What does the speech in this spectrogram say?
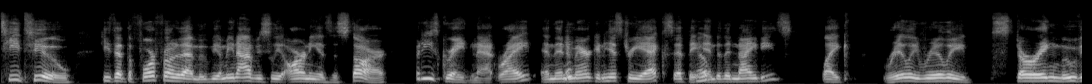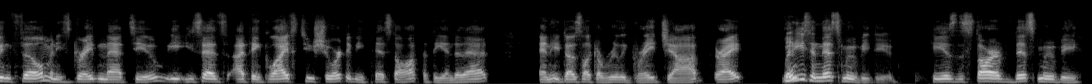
T2. He's at the forefront of that movie. I mean, obviously, Arnie is a star, but he's great in that, right? And then American History X at the Yep. end of the 90s, like really, really stirring, moving film. And he's great in that too. He, he says, I think life's too short to be pissed off at the end of that. And he does like a really great job, right? But he's in this movie, dude. He is the star of this movie,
